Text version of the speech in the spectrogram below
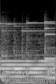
Música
